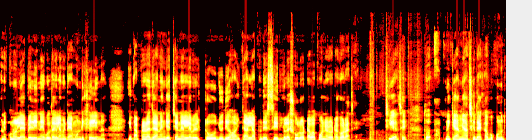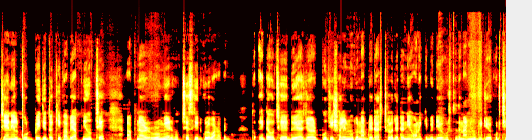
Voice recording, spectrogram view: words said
মানে কোনো লেভেলই নেই, বলতে গেলে আমি ডায়মন্ডই খেলি না। কিন্তু আপনারা জানেন যে চ্যানেল লেভেল টু যদি হয়, তাহলে আপনাদের সিটগুলো ষোলোটা বা পনেরোটা করা যায়। ঠিক আছে? তো আপনাকে আমি আজকে দেখাবো কোনো চ্যানেল বোর্ড ব্যতীত কীভাবে আপনি হচ্ছে আপনার রুমের হচ্ছে সিটগুলো বাড়াবেন। তো এটা হচ্ছে দুই হাজার পঁচিশ সালের নতুন আপডেট আসছিল, যেটা নিয়ে অনেকে ভিডিও করছে দেন আমিও ভিডিও করছি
